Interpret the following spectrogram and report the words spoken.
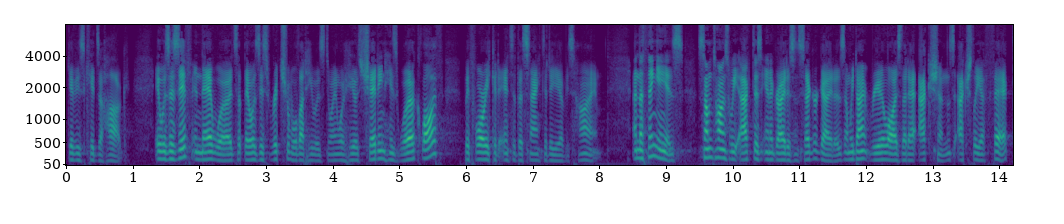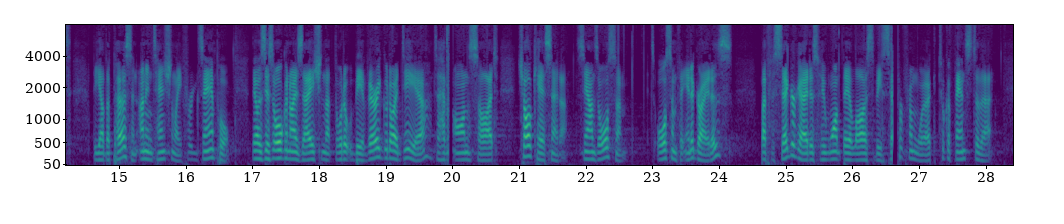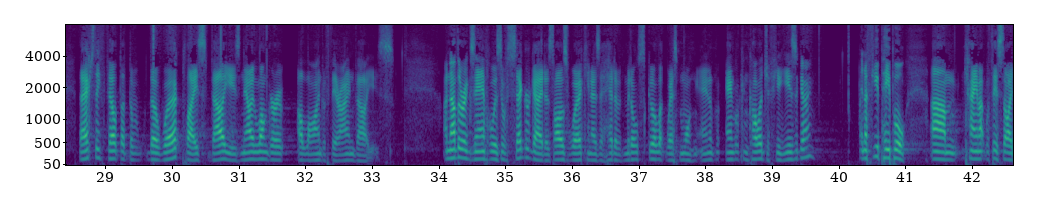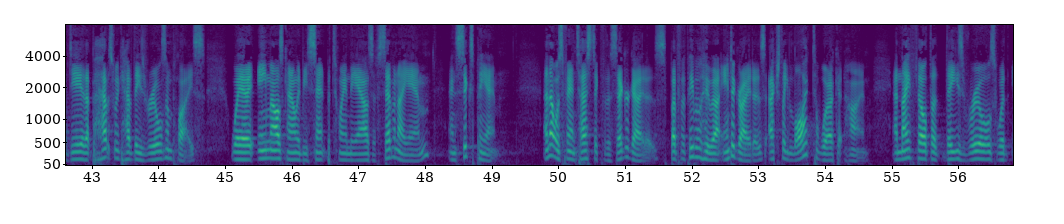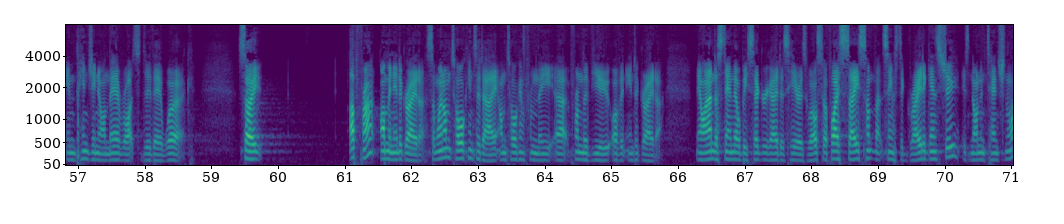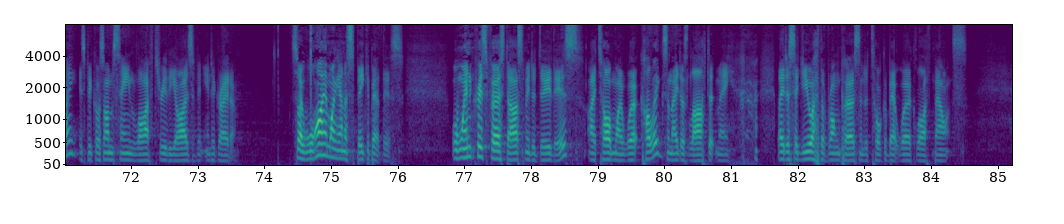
give his kids a hug. It was as if, in their words, that there was this ritual that he was doing where he was shedding his work life before he could enter the sanctity of his home. And the thing is, sometimes we act as integrators and segregators and we don't realize that our actions actually affect the other person unintentionally. For example, there was this organization that thought it would be a very good idea to have an on site childcare centre. Sounds awesome. It's awesome for integrators, but for segregators who want their lives to be separate from work, took offence to that. They actually felt that the, the workplace values no longer aligned with their own values. Another example is with segregators. I was working as a head of middle school at West Moreton Anglican College a few years ago, and a few people um, came up with this idea that perhaps we could have these rules in place where emails can only be sent between the hours of 7am and 6pm. And that was fantastic for the segregators. But for people who are integrators, actually like to work at home. And they felt that these rules were impinging on their rights to do their work. So, up front, I'm an integrator. So, when I'm talking today, I'm talking from the, uh, from the view of an integrator. Now, I understand there'll be segregators here as well. So, if I say something that seems to grate against you, it's not intentionally, it's because I'm seeing life through the eyes of an integrator. So, why am I going to speak about this? Well, when Chris first asked me to do this, I told my work colleagues and they just laughed at me. they just said, You are the wrong person to talk about work life balance.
